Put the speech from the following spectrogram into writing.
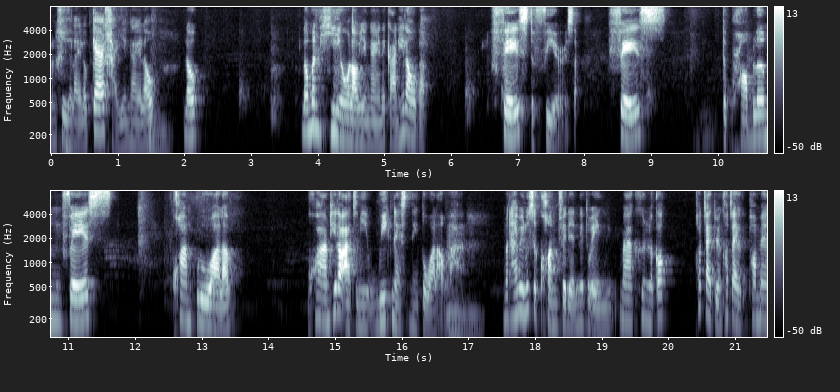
มันคืออะไร แล้วแก้ไขยังไงแล้ว แล้วแล้วมัน heal เรายังไงในการที่เราแบบ face the fears อะ face the problem face ความกลัวแล้ว ความที่เราอาจจะมี weakness ในตัวเราอะค่ะ มันทำให้รู้สึก confident ในตัวเองมากขึ้น แล้วก็เข้าใจตัวเองเข้าใจพ่อแม่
